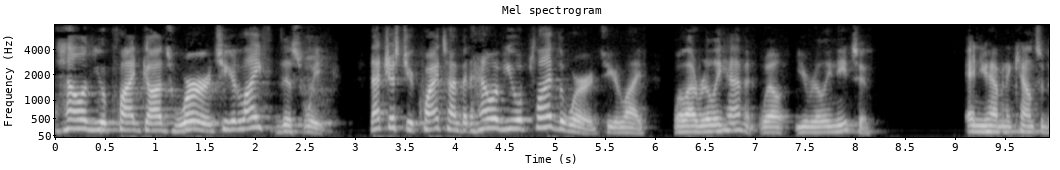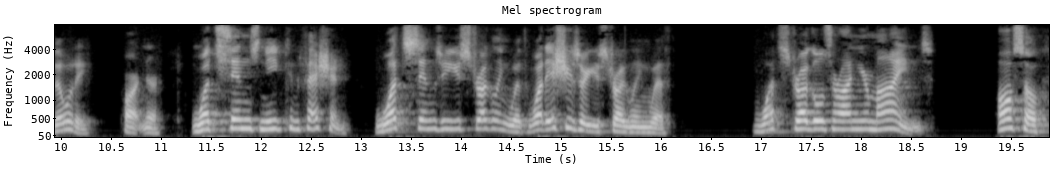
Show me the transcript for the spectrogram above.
how have you applied God's word to your life this week? Not just your quiet time, but how have you applied the word to your life? Well, I really haven't. Well, you really need to. And you have an accountability partner. What sins need confession? What sins are you struggling with? What issues are you struggling with? What struggles are on your mind? Also,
